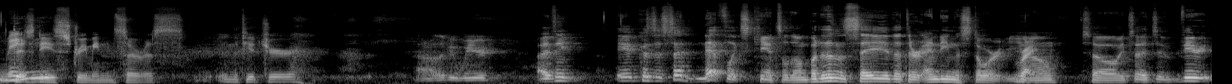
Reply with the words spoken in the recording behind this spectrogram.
Maybe. Disney's streaming service in the future. I don't know. That'd be weird. I think because it, said Netflix canceled them, but it doesn't say that they're ending the story. You Right. know. So it's it's a very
